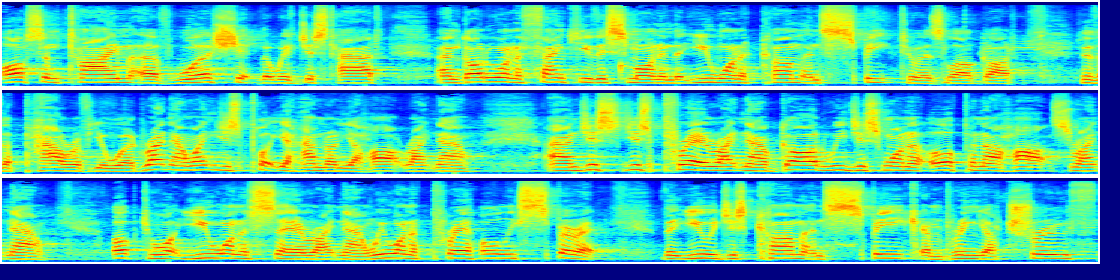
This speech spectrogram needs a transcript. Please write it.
awesome time of worship that we've just had. And God, we want to thank you this morning that you want to come and speak to us, Lord God, through the power of your word. Right now, why don't you just put your hand on your heart right now and just just pray right now. God, we just want to open our hearts right now up to what you want to say right now. We want to pray, Holy Spirit, that you would just come and speak and bring your truth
